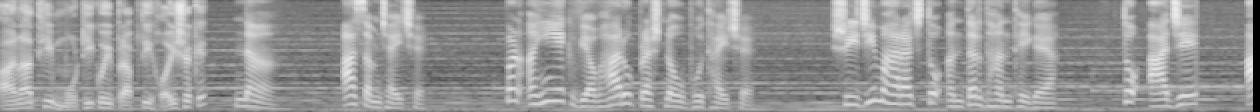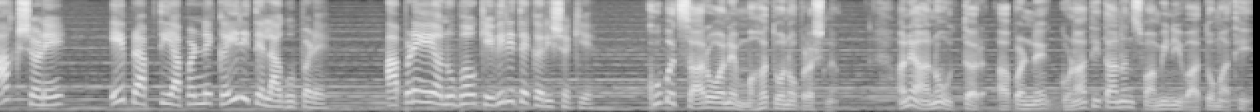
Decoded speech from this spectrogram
આનાથી મોટી કોઈ પ્રાપ્તિ હોઈ શકે? ના, આ સમજાય છે. પણ અહીં એક વ્યવહારુ પ્રશ્ન ઊભો થાય છે. શ્રીજી મહારાજ તો અંતર્ધાન થઈ ગયા. તો આજે, આ ક્ષણે, એ પ્રાપ્તિ આપણને કઈ રીતે લાગુ પડે? આપણે એ અનુભવ કેવી રીતે કરી શકીએ? ખૂબ જ સારો અને મહત્વનો પ્રશ્ન. અને આનો ઉત્તર આપણને ગુણાતીતાનંદ સ્વામીની વાતોમાંથી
